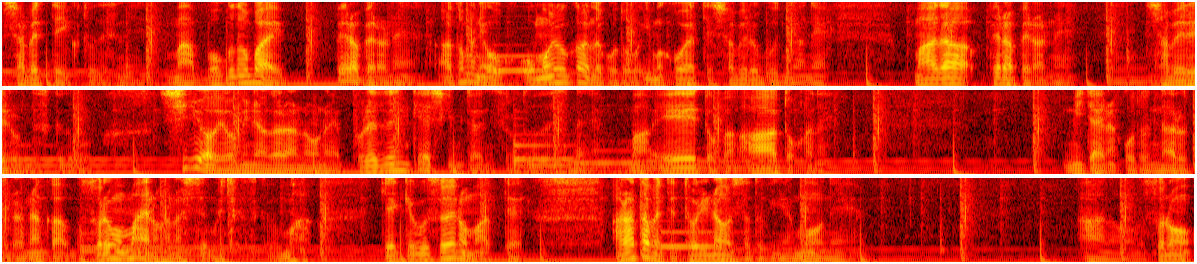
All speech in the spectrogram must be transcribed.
喋っていくとですねまあ僕の場合ペラペラね頭に思い浮かんだことを今こうやって喋る分にはねまだペラペラね喋れるんですけど資料を読みながらのねプレゼン形式みたいにするとですねまあ「えー」とか「あー」とかねみたいなことになるっていうのはなんかそれも前の話でも言ったんですけどまあ結局そういうのもあって改めて撮り直した時にはもうねあのその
